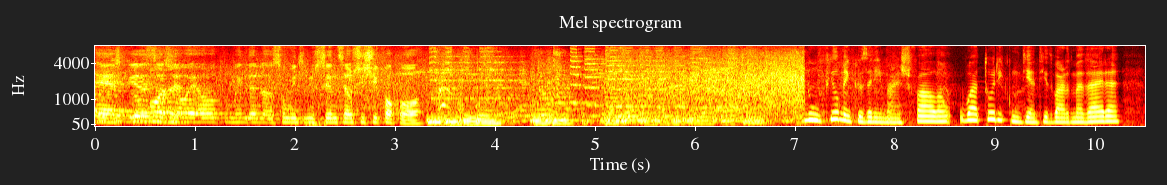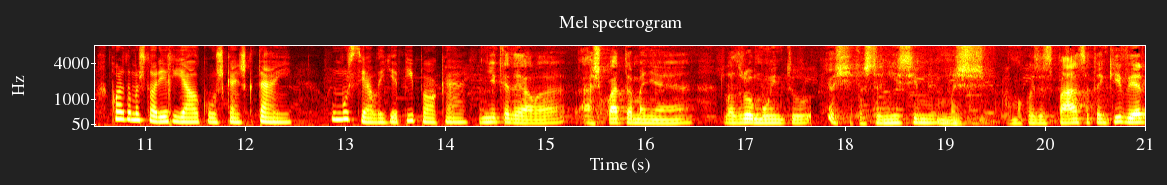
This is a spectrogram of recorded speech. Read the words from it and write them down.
é, as crianças, eu, eu, como ainda são muito inocentes, é o xixi cocó. Num filme em que os animais falam, o ator e comediante Eduardo Madeira recorda uma história real com os cães que tem, o morcelo e a pipoca. A minha cadela, às quatro da manhã, ladrou muito. Eu achei aquilo estranhíssimo, mas alguma coisa se passa, tenho que ir ver.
